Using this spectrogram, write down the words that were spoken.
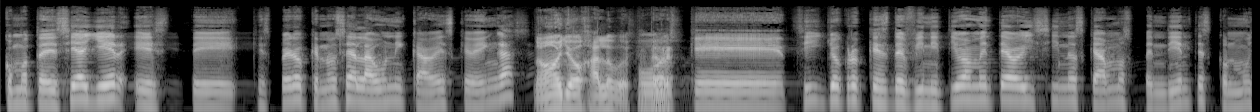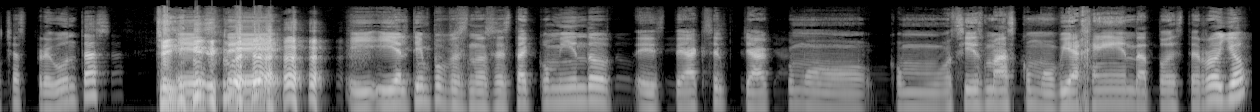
como te decía ayer, este que espero que no sea la única vez que vengas. No, yo jalo, güey. Porque sí, yo creo que es definitivamente hoy sí nos quedamos pendientes con muchas preguntas. Sí. este, Y, y el tiempo pues nos está comiendo, este Axel ya como, como si es más como vía agenda, todo este rollo.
